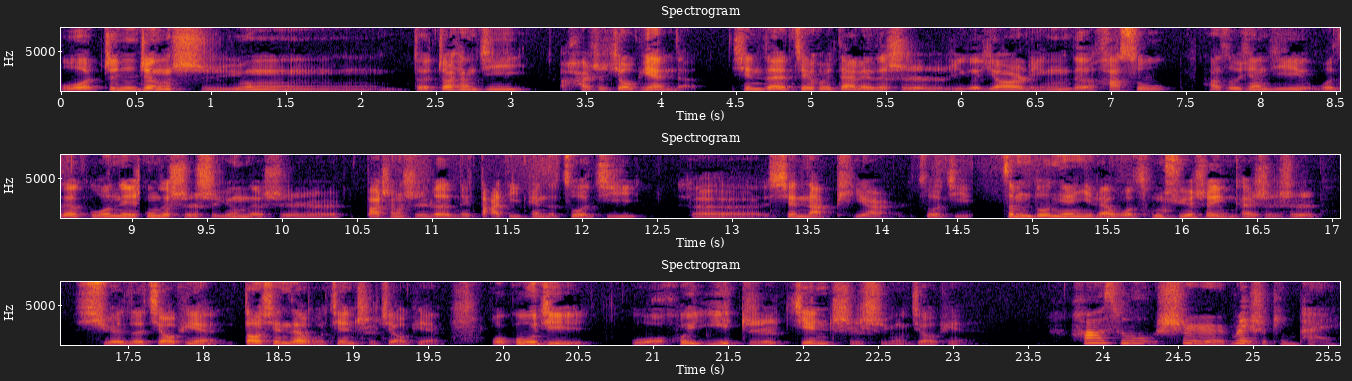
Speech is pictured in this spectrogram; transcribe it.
我真正使用的照相机还是胶片的。现在这回带来的是一个幺二零的哈苏哈苏相机。我在国内工作室使用的是八乘十的那大底片的座机，呃，仙纳 P 二座机。这么多年以来，我从学摄影开始是学的胶片，到现在我坚持胶片。我估计我会一直坚持使用胶片。哈苏是瑞士品牌。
